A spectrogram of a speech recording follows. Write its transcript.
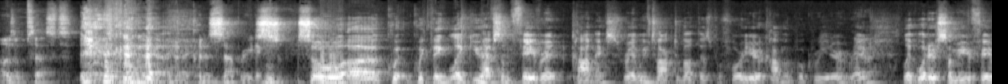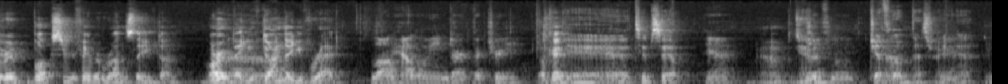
I was obsessed. I couldn't stop reading. So, uh, quick, quick thing. Like, you have some favorite comics, right? We've talked about this before. You're a comic book reader, right? Yeah. Like, what are some of your favorite books or your favorite runs that you've done, or that you've done that you've read? Long Halloween, Dark Victory. Okay. Yeah, Tim Sale. Yeah. Yeah, that's Yeah. good. Jeph Loeb. Jeph Loeb, that's right, Yeah. yeah.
